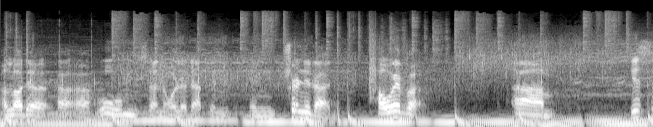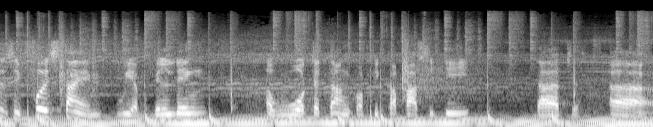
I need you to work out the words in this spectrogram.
a lot of uh, uh homes and all of that in, in Trinidad. However, um, this is the first time we are building a water tank of the capacity that uh,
